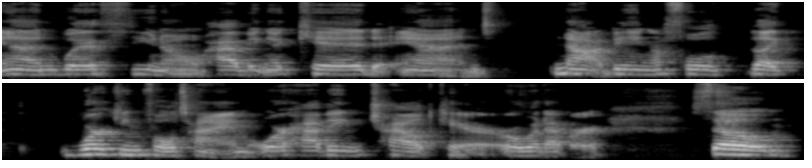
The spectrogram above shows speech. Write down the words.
and with, you know, having a kid and not being a full, like working full time or having childcare or whatever. So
